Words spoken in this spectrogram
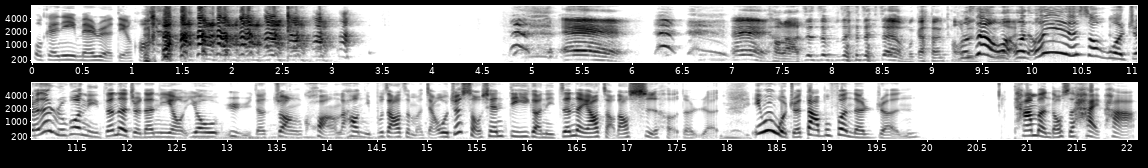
我给你 Mary 的电话，哎哎，好啦，这这不这这在我们刚刚讨论不是我我我意思是说，我觉得如果你真的觉得你有忧郁的状况，然后你不知道怎么讲，我觉得首先第一个，你真的要找到适合的人，嗯因为我觉得大部分的人他们都是害怕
